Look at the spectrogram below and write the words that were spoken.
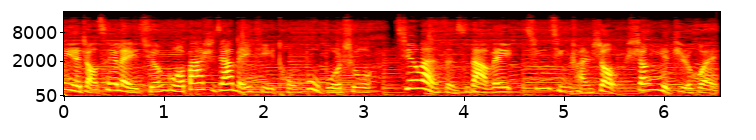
创业找崔磊，全国八十家媒体同步播出，千万粉丝大 V 倾情传授商业智慧。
